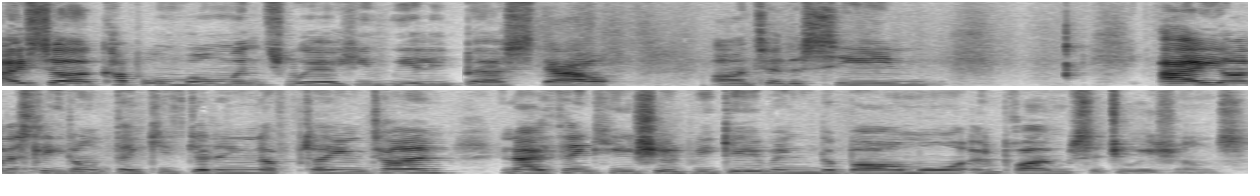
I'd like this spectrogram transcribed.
I saw a couple moments where he really burst out onto the scene. I honestly don't think he's getting enough playing time, and I think he should be giving the ball more in prime situations.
